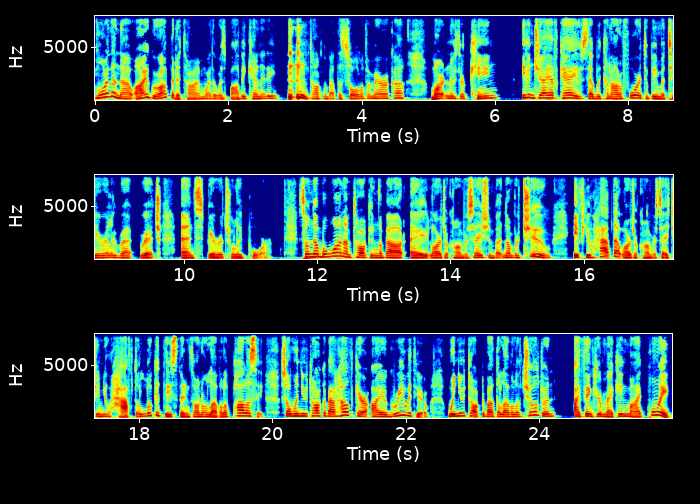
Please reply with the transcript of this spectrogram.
more than that, I grew up at a time where there was Bobby Kennedy talking about the soul of America, Martin Luther King. Even JFK, who said we cannot afford to be materially rich and spiritually poor. So, number one, I'm talking about a larger conversation. But number two, if you have that larger conversation, you have to look at these things on a level of policy. So, when you talk about healthcare, I agree with you. When you talked about the level of children, I think you're making my point.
